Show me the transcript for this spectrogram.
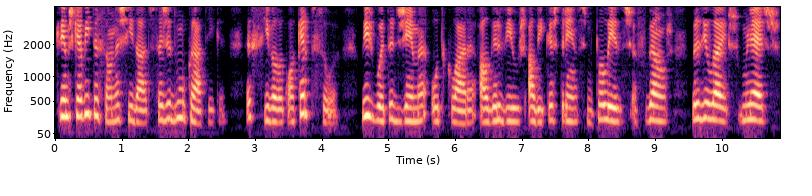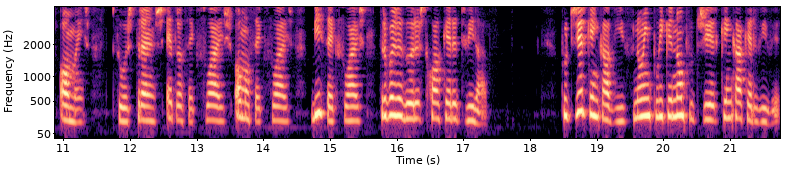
Queremos que a habitação nas cidades seja democrática, acessível a qualquer pessoa, Lisboeta de gema ou de clara, algarvios, albicastrenses, nepaleses, afegãos, brasileiros, mulheres, homens, pessoas trans, heterossexuais, homossexuais, bissexuais, trabalhadoras de qualquer atividade. Proteger quem cá vive não implica não proteger quem cá quer viver.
